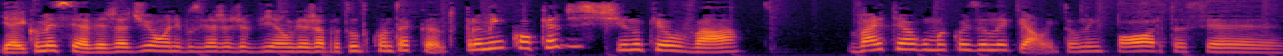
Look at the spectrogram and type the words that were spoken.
E aí comecei a viajar de ônibus, viajar de avião, viajar para tudo quanto é canto. Para mim, qualquer destino que eu vá, vai ter alguma coisa legal. Então não importa se é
